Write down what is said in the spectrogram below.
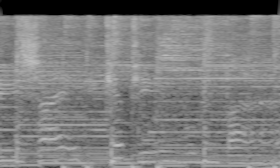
ที่ใช้แค่เพียงมุมปาก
